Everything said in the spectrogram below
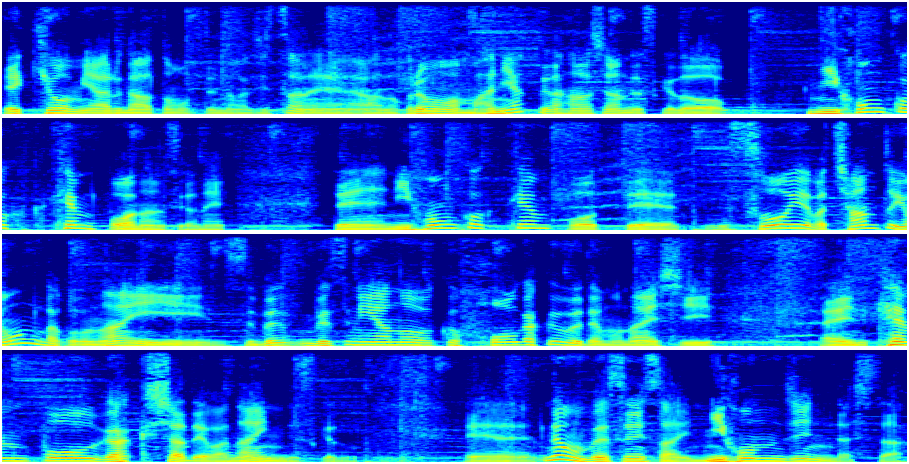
え興味あるなと思ってるのが、実はね、あの、これもマニアックな話なんですけど、日本国憲法なんですよね。で、日本国憲法って、そういえばちゃんと読んだことないんです。別にあの、僕法学部でもないし、えー、憲法学者ではないんですけど、えー、でも別にさ、日本人だしさ、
